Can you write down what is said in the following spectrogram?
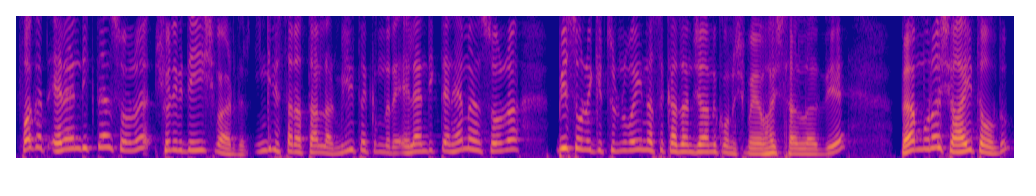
Fakat elendikten sonra şöyle bir değiş vardır. İngiliz taraftarlar milli takımları elendikten hemen sonra bir sonraki turnuvayı nasıl kazanacağını konuşmaya başlarlar diye. Ben buna şahit oldum.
